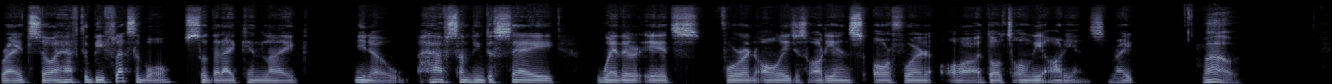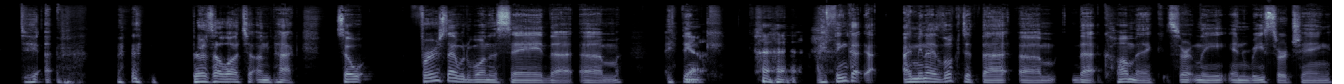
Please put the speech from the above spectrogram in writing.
Right. So I have to be flexible so that I can like, you know, have something to say, whether it's for an all ages audience or for an uh, adults only audience. Right. Wow. You, there's a lot to unpack. So first, I would want to say that um, I think yeah. I think I, I, mean I looked at that um, that comic certainly in researching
